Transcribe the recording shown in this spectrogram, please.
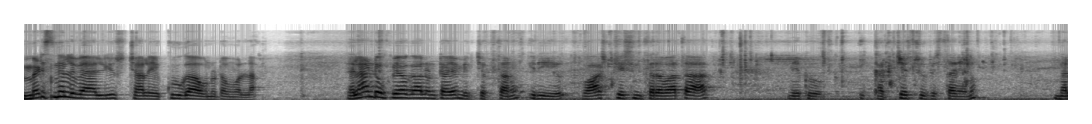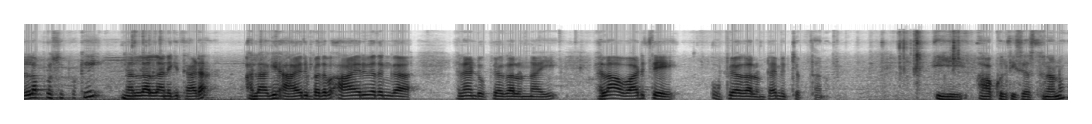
మెడిసినల్ వాల్యూస్ చాలా ఎక్కువగా ఉండటం వల్ల. ఎలాంటి ఉపయోగాలు ఉంటాయో మీకు చెప్తాను. ఇది వాష్ చేసిన తర్వాత మీకు ఈ కట్ చేసి చూపిస్తాను నేను. నల్ల పసుపుకి నల్ల అల్లానికి తేడా. అలాగే ఆయుర్వేద ఆయుర్వేదంగా ఎలాంటి ఉపయోగాలు ఉన్నాయి ఎలా వాడితే ఉపయోగాలు ఉంటాయో మీకు చెప్తాను. ఈ ఆకులు తీసేస్తున్నాను.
